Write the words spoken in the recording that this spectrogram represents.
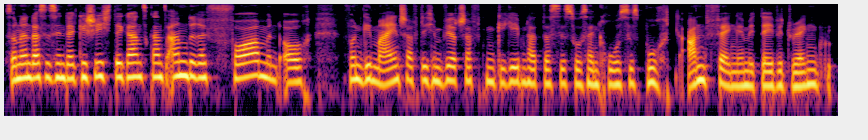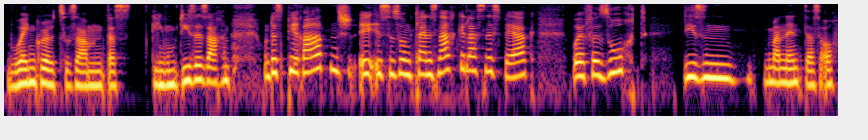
sondern dass es in der Geschichte ganz, ganz andere Formen auch von gemeinschaftlichem Wirtschaften gegeben hat. Das ist so sein großes Buch Anfänge mit David Wengrow zusammen. Das ging um diese Sachen. Und das Piraten ist so ein kleines nachgelassenes Werk, wo er versucht, diesen, man nennt das auch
